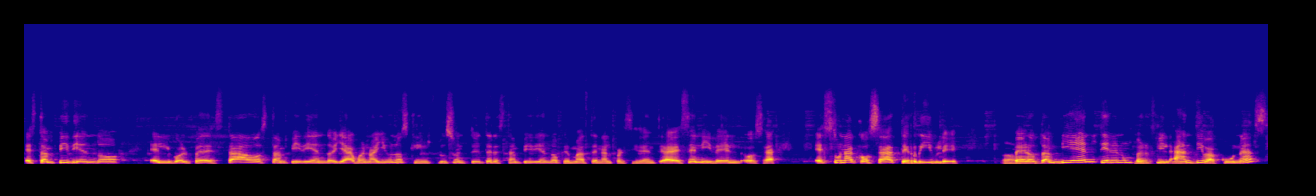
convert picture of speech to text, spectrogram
están pidiendo el golpe de Estado, están pidiendo ya, bueno, hay unos que incluso en Twitter están pidiendo que maten al presidente, a ese nivel, o sea, es una cosa terrible, ah, pero también tienen un perfil antivacunas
